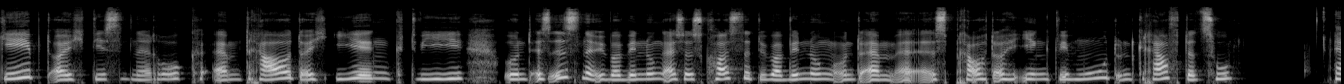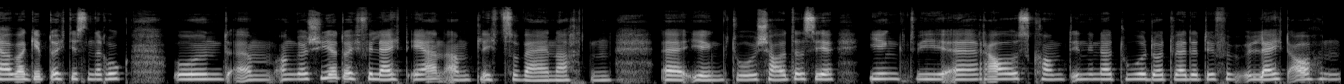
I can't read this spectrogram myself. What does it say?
gebt euch diesen Ruck, ähm, traut euch irgendwie und es ist eine Überwindung, also es kostet Überwindung und ähm, äh, es braucht euch irgendwie Mut und Kraft dazu. Ja, aber gebt euch diesen Ruck und ähm, engagiert euch vielleicht ehrenamtlich zu Weihnachten äh, irgendwo. Schaut, dass ihr irgendwie äh, rauskommt in die Natur. Dort werdet ihr vielleicht auch in,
